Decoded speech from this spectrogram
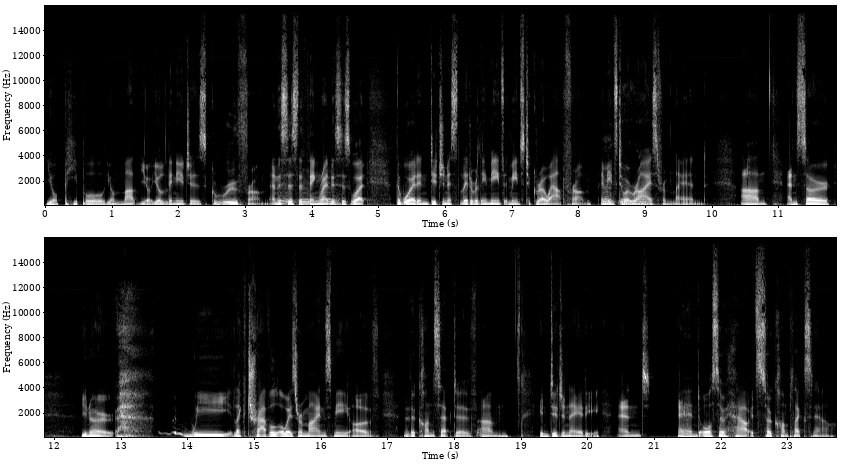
your people, your mo- your your lineages grew from. And this is the thing, right? This is what the word indigenous literally means. It means to grow out from. It means to arise from land. Um, and so, you know, we like travel always reminds me of the concept of um, indigeneity and and also how it's so complex now.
